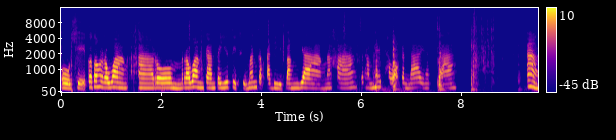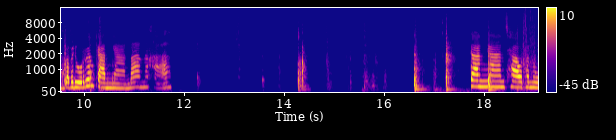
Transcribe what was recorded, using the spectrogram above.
โอเค ก็ต้องระวังอารมณ์ ระวังการไปยึดติดถือมั่นกับอดีตบางอย่างนะคะ จะทำให้ทะเลาะกันได้นะจ๊ะอะเราไปดูเรื่องการงานบ้างนะคะ การงานชาวธนู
